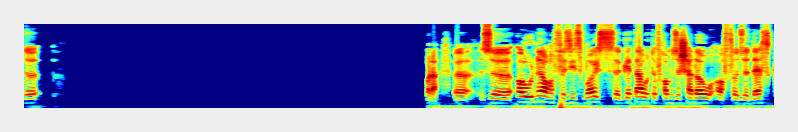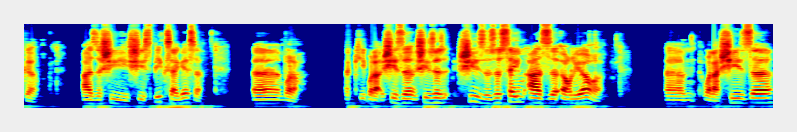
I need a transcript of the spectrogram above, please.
the Voilà. Uh, the owner of this voice uh, get out from the shadow of the desk uh, as she she speaks, I guess. Uh, voilà. Okay, voilà. She's she's she's the same as earlier. Um, voilà. She's uh,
